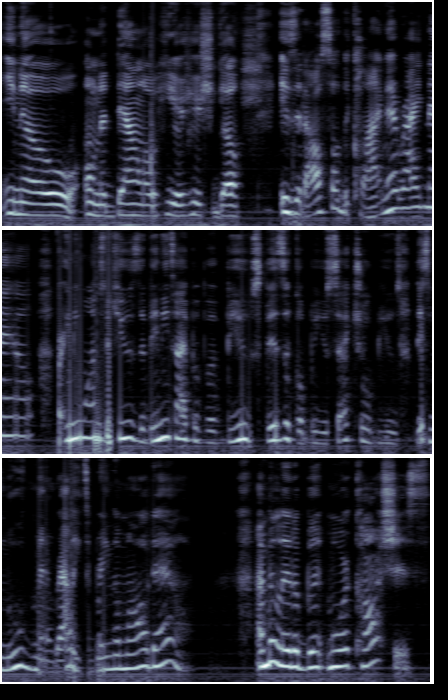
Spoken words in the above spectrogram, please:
you know on the download here here she go. Is it also the climate right now? For anyone who's accused of any type of abuse physical abuse sexual abuse this movement and rally to bring them all down. I'm a little bit more cautious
